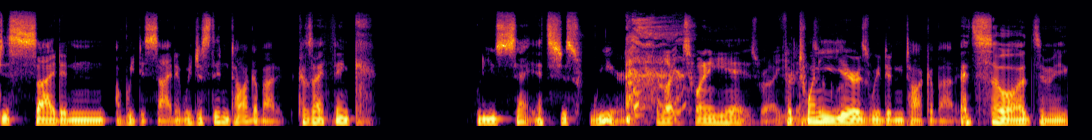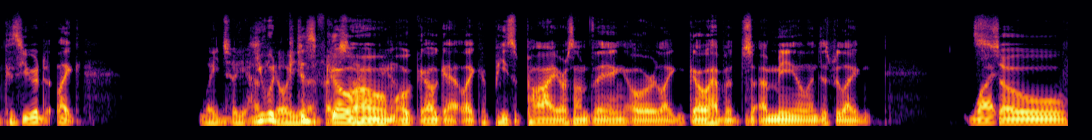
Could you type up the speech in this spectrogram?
decided uh, we decided we just didn't talk about it because I think what do you say? It's just weird. For like 20 years, right? For 20 talk about years we didn't talk about it. It's so odd to me because you would like. Wait till you have you would your just UFO go sighting, home yeah. or go get like a piece of pie or something or like go have a, a meal and just be like What? so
